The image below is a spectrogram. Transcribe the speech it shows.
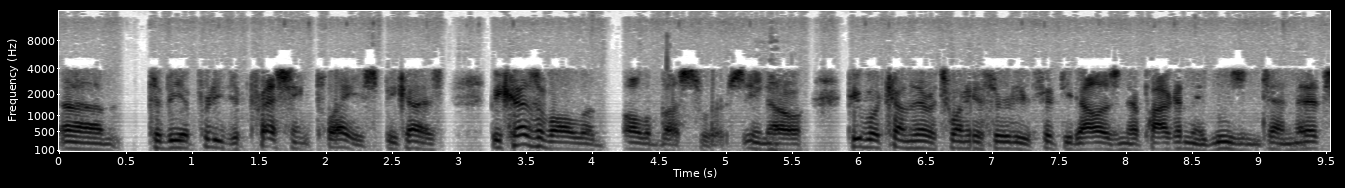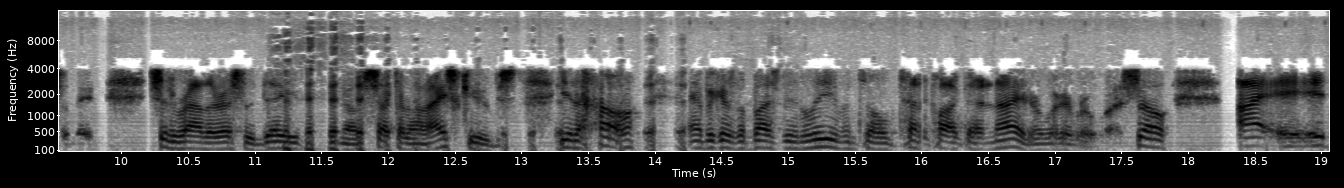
um, to be a pretty depressing place because because of all the all the bus tours. You know, people would come there with twenty or thirty or fifty dollars in their pocket and they'd lose it in ten minutes and they'd sit around the rest of the day, you know, sucking on ice cubes, you know, and because the bus didn't leave until ten o'clock that night or whatever it was. So I it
